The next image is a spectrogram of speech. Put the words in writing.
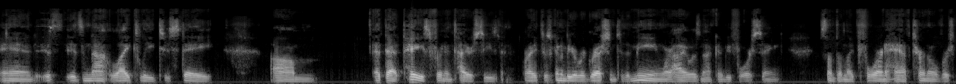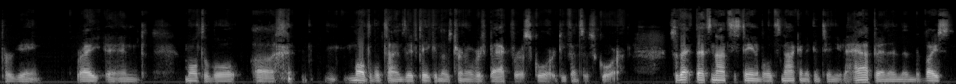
and it's it's not likely to stay um, at that pace for an entire season. Right? There's going to be a regression to the mean where Iowa's not going to be forcing something like four and a half turnovers per game, right? And multiple uh, multiple times they've taken those turnovers back for a score, defensive score. So that that's not sustainable. It's not going to continue to happen. And then the vice,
